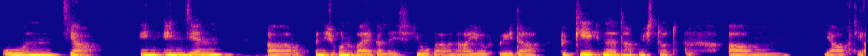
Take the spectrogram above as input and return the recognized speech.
Und ja, in Indien äh, bin ich unweigerlich Yoga und Ayurveda begegnet, habe mich dort ähm, ja auf die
